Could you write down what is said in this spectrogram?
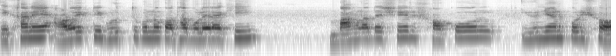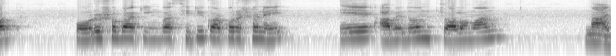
এখানে আরও একটি গুরুত্বপূর্ণ কথা বলে রাখি। বাংলাদেশের সকল ইউনিয়ন পরিষদ, পৌরসভা কিংবা সিটি কর্পোরেশনে এ আবেদন চলমান নাই।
